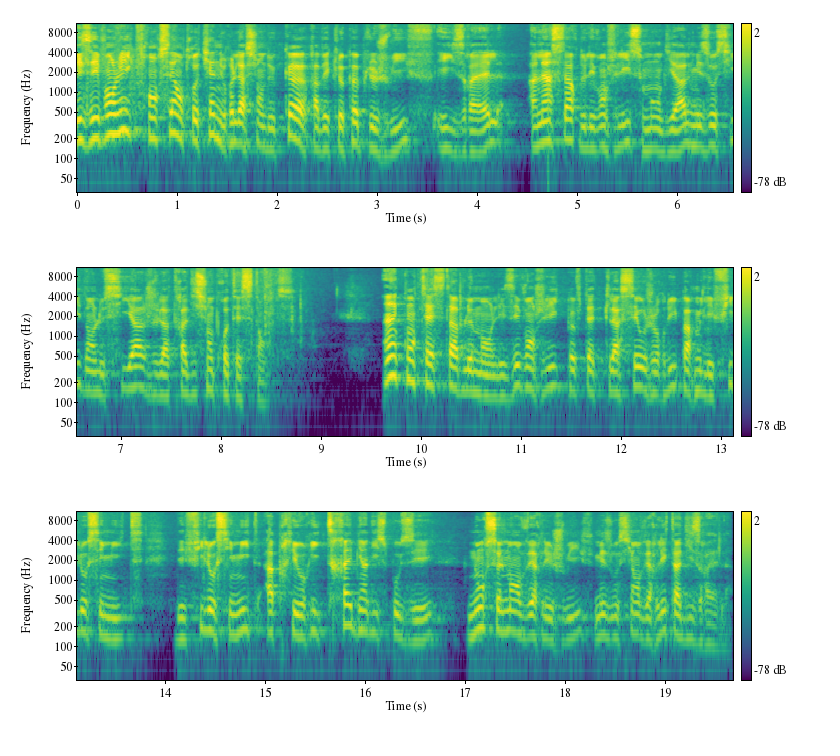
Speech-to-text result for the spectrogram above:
Les évangéliques français entretiennent une relation de cœur avec le peuple juif et Israël, à l'instar de l'évangélisme mondial, mais aussi dans le sillage de la tradition protestante. Incontestablement, les évangéliques peuvent être classés aujourd'hui parmi les philosémites, des philosémites a priori très bien disposés, non seulement envers les juifs, mais aussi envers l'État d'Israël.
